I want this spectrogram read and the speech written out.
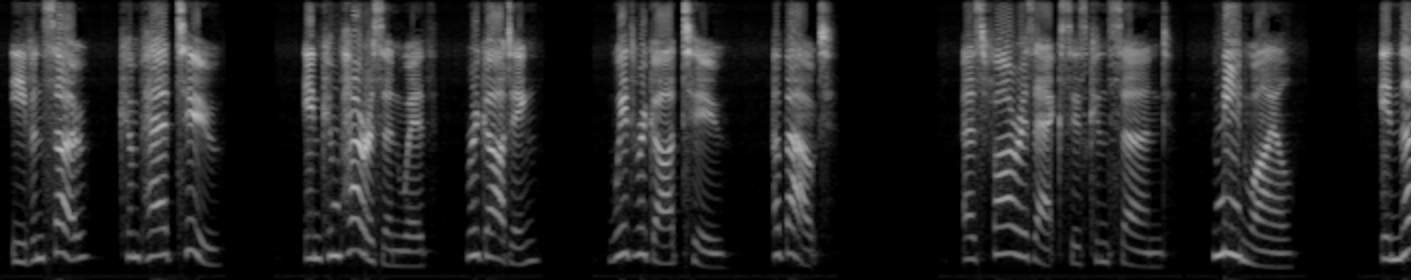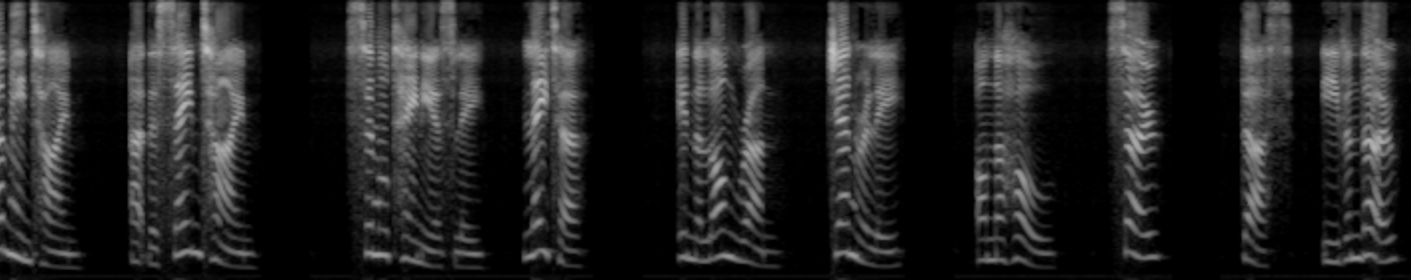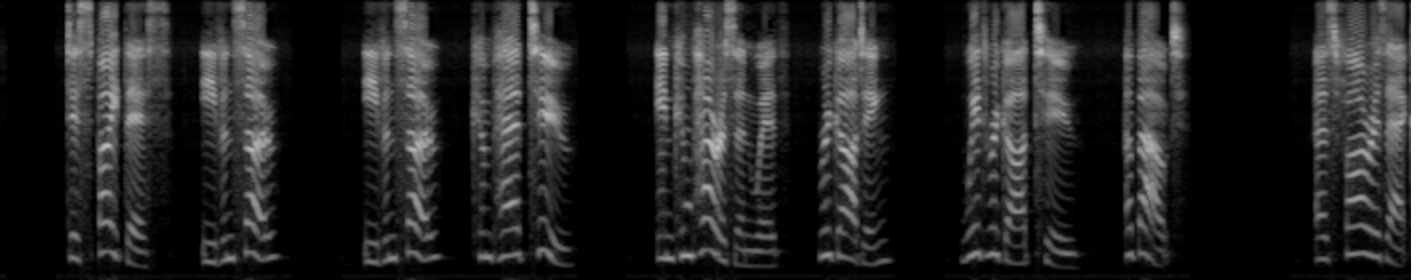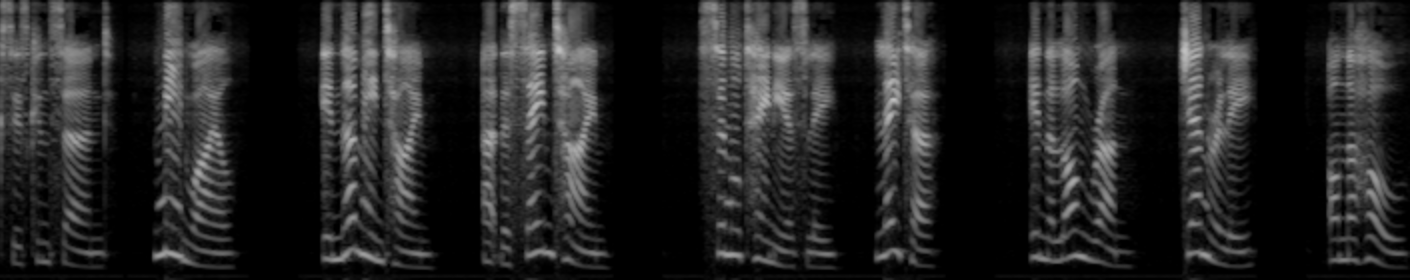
even so, compared to, in comparison with, regarding, with regard to, about, as far as X is concerned, meanwhile, in the meantime, at the same time, simultaneously, later, in the long run, generally, on the whole, so, thus, even though, despite this, even so, even so, compared to, in comparison with, regarding, with regard to, about, as far as X is concerned. Meanwhile. In the meantime. At the same time. Simultaneously. Later. In the long run. Generally. On the whole.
